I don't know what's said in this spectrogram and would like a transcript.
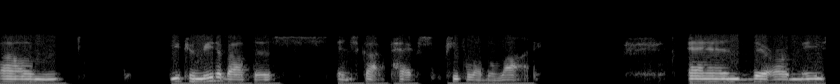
Um, you can read about this in Scott Peck's People of the Lie. And there are many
